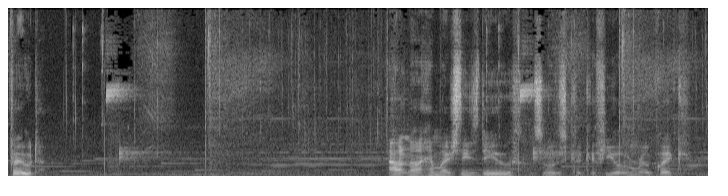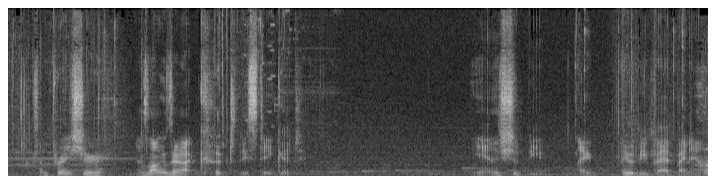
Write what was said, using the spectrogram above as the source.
Food. I don't know how much these do, so we'll just cook a few of them real quick. Because I'm pretty sure, as long as they're not cooked, they stay good. Yeah, this should be, like, they would be bad by now.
